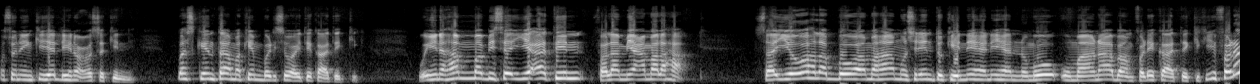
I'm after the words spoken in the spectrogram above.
osoninki yalihina cosakini bas kentamaken badise waite katekki wain hamma bisayi'atin falam yacmalaha sayowahلabo amaha muslimtu kinehanihanmo umanaban fale katekiki fale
